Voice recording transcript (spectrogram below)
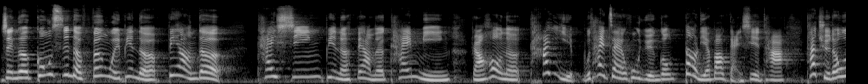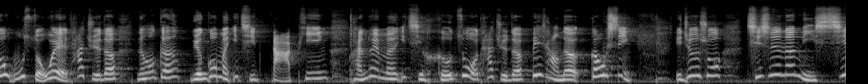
整个公司的氛围变得非常的开心，变得非常的开明。然后呢，他也不太在乎员工到底要不要感谢他，他觉得我无所谓。他觉得能够跟员工们一起打拼，团队们一起合作，他觉得非常的高兴。也就是说，其实呢，你先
